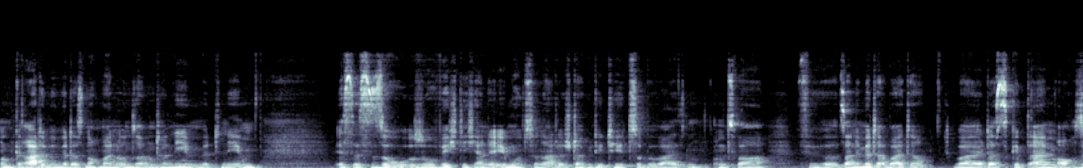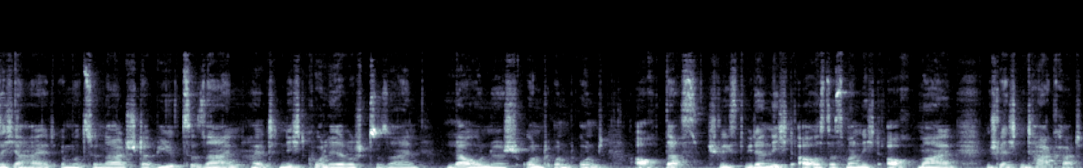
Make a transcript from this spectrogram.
Und gerade wenn wir das nochmal in unser Unternehmen mitnehmen, ist es so, so wichtig, eine emotionale Stabilität zu beweisen. Und zwar für seine Mitarbeiter, weil das gibt einem auch Sicherheit, emotional stabil zu sein, halt nicht cholerisch zu sein, launisch und, und, und. Auch das schließt wieder nicht aus, dass man nicht auch mal einen schlechten Tag hat.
